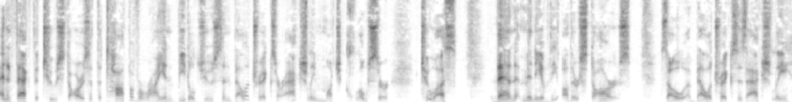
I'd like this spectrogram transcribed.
And in fact, the two stars at the top of Orion, Betelgeuse and Bellatrix are actually much closer to us than many of the other stars. So Bellatrix is actually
